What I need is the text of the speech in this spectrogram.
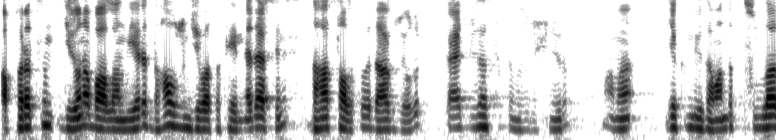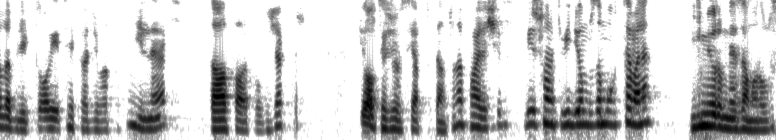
aparatın gidona bağlandığı yere daha uzun civata temin ederseniz daha sağlıklı ve daha güzel olur. Gayet güzel sıktığımızı düşünüyorum. Ama yakın bir zamanda pullarla birlikte orayı tekrar civatasını yenilemek daha sağlıklı olacaktır. Yol tecrübesi yaptıktan sonra paylaşırız. Bir sonraki videomuzda muhtemelen bilmiyorum ne zaman olur.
